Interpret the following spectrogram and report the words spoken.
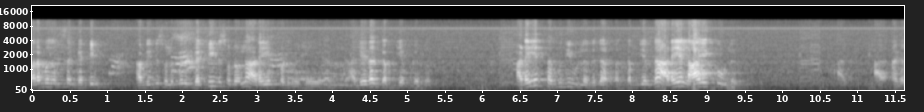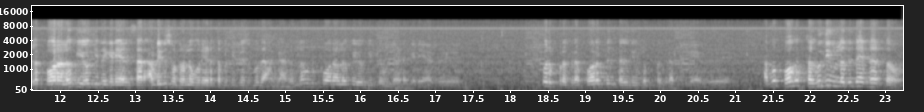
பரமஹம்ச கத்தின் அப்படின்னு சொல்லும்போது கத்தின்னு சொன்னோம்ல அடையப்படுவது. அப்படின்னு. அதேதான் கம்யம்ங்கிறது. அடைய தகுதி உள்ளதுன்னு அர்த்தம். கம்யம்னா அடைய லாயக்கு உள்ளது. அங்கெல்லாம் போற அளவுக்கு யோகியத்தை கிடையாது சார் அப்படின்னு சொல்றோம்ல ஒரு இடத்த பத்தி பேசும்போது அங்க அதெல்லாம் ஒன்றும் போற அளவுக்கு யோகியத்தை உள்ள இடம் கிடையாது. ஒரு ப்ரோக்ராம் போறதுக்கு தகுதி உள்ள ப்ரோக்ராம் கிடையாது. அப்போ போக தகுதி உள்ளதுன்னா என்ன அர்த்தம்?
